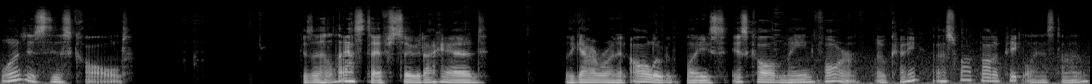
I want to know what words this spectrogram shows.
What is this called? Because the last episode I had the guy running all over the place. It's called Main Farm. Okay, that's what I thought I picked last time.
